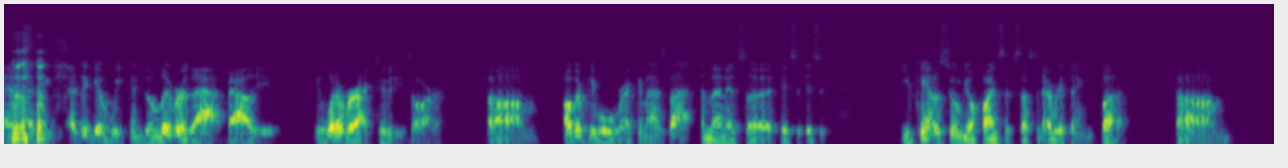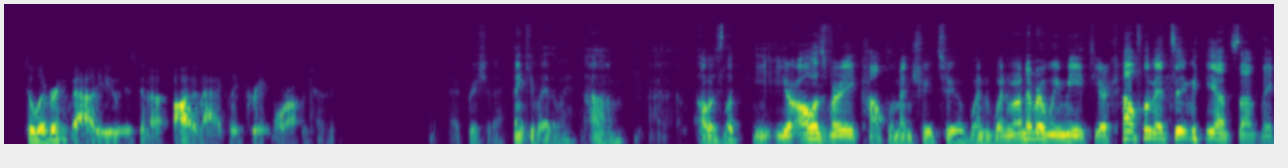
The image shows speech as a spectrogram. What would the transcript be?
And I think I think if we can deliver that value in whatever activities are, um, other people will recognize that, and then it's a it's it's you can't assume you'll find success in everything, but um, delivering value is going to automatically create more opportunity. I appreciate it. Thank you, by the way. Um, I always love you're always very complimentary too. When when whenever we meet, you're complimenting me on something,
